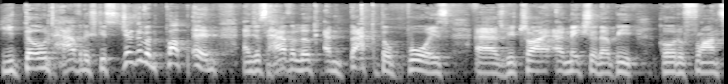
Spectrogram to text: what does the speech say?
you don't have an excuse. Just even pop in and just have a look and back the boys as we try and make sure that we go to France.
